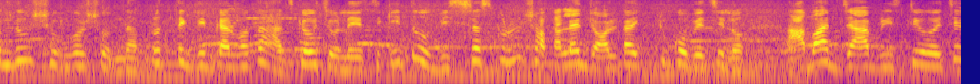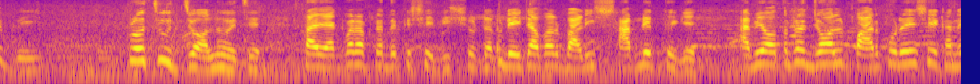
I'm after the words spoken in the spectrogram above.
বন্ধু, শুভ সন্ধ্যা। প্রত্যেক দিনকার মতো আজকেও চলে এসেছি। কিন্তু বিশ্বাস করুন সকালে জলটা একটু কমেছিল। আবার যা বৃষ্টি হয়েছে প্রচুর জল হয়েছে। তাই একবার আপনাদেরকে সেই দৃশ্যটা এটা আমার বাড়ির সামনের থেকে। আমি অতটা জল পার করে এসে এখানে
